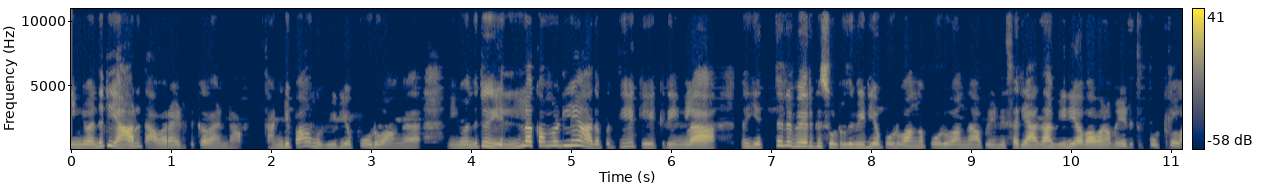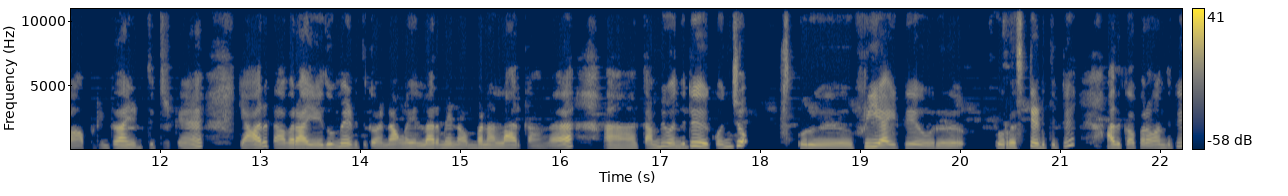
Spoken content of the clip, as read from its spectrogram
நீங்கள் வந்துட்டு யாரும் தவறாக எடுத்துக்க வேண்டாம். கண்டிப்பாக அவங்க வீடியோ போடுவாங்க. நீங்கள் வந்துட்டு எல்லா கமெண்ட்லேயும் அதை பற்றியே கேட்குறீங்களா நான் எத்தனை பேருக்கு சொல்கிறது வீடியோ போடுவாங்க போடுவாங்க அப்படின்னு. சரி அதான் வீடியோவாக நம்ம எடுத்து போட்டுடலாம் அப்படின்ட்டு தான் எடுத்துகிட்டு இருக்கேன். யாரும் தவறாக எதுவுமே எடுத்துக்க வேண்டாம். அவங்க எல்லாருமே ரொம்ப நல்லா இருக்காங்க. தம்பி வந்துட்டு கொஞ்சம் ஒரு ஃப்ரீ ஆயிட்டு ஒரு ஒரு ரெஸ்ட் எடுத்துகிட்டு அதுக்கப்புறம் வந்துட்டு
